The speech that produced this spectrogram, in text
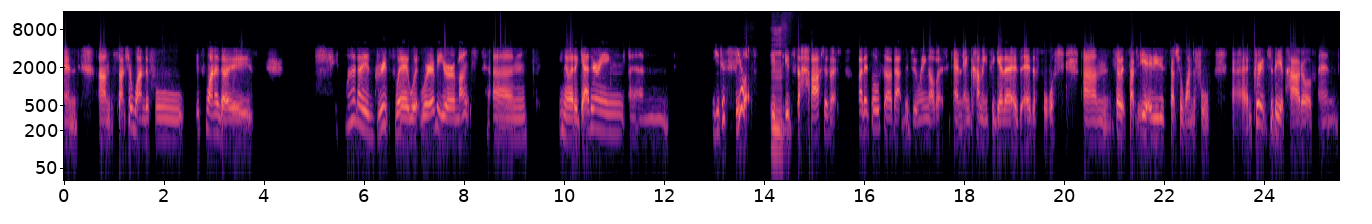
And um, such a wonderful, it's one of those, one of those groups where wherever you're amongst, um, you know, at a gathering, um, you just feel it. It's, mm. it's the heart of it but it's also about the doing of it and, and coming together as, as a force. Um, so it's such it is such a wonderful uh, group to be a part of, and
